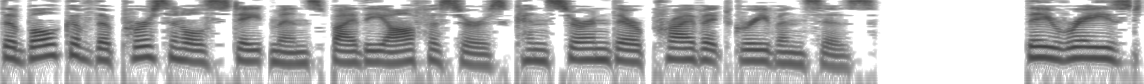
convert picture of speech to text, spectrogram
The bulk of the personal statements by the officers concerned their private grievances. They raised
